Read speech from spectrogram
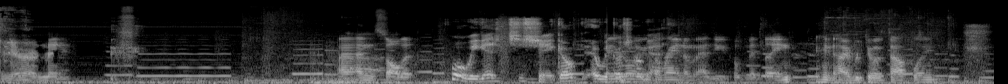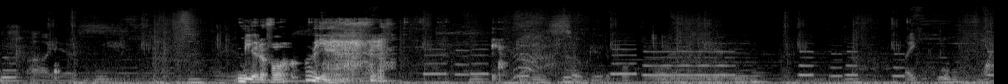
You heard me. I installed it. Well, we get Shaco. We We're go going with Shogun. random as usual mid lane, and Hybrid goes top lane. Ah, yes. Beautiful. This is so beautiful. Like, what?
